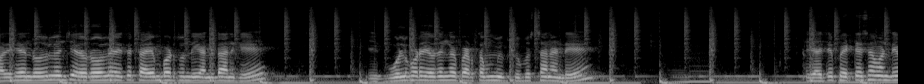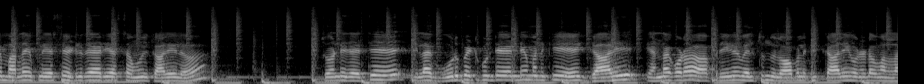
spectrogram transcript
పదిహేను రోజుల నుంచి ఇరవై రోజులు అయితే టైం పడుతుంది ఎండడానికి. ఈ గూళ్ళు కూడా ఏ విధంగా పెడతామో మీకు చూపిస్తానండి. ఇదైతే పెట్టేసామండి మళ్ళీ ఈ ప్లేస్లో ఇటుక తయారు చేస్తాము ఈ ఖాళీలో. చూడండి ఇదైతే ఇలా గూడు పెట్టుకుంటే అండి మనకి గాలి ఎండ కూడా ఫ్రీగా వెళ్తుంది లోపలికి ఖాళీ ఉండడం వల్ల.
